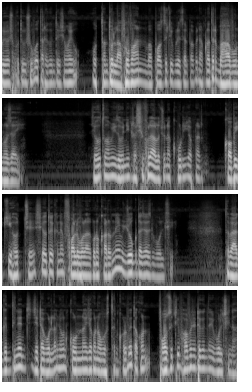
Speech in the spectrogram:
বৃহস্পতিও শুভ, তারা কিন্তু এই সময় অত্যন্ত লাভবান বা পজিটিভ রেজাল্ট পাবেন আপনাদের ভাব অনুযায়ী। যেহেতু আমি দৈনিক রাশিফলে আলোচনা করি আপনার কবে কি হচ্ছে, সেহেতু এখানে ফল বলার কোনো কারণ আমি যোগটা জাস্ট বলছি। তবে আগের দিনে যেটা বললাম, যখন কন্যায় যখন অবস্থান করবে, তখন পজিটিভ হবে এটা কিন্তু আমি বলছি না।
